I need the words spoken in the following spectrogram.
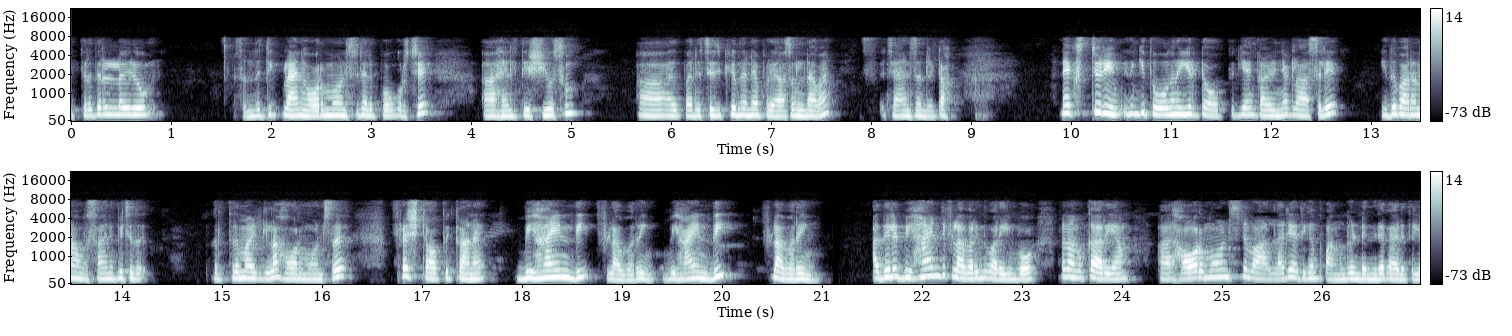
ഇത്തരത്തിലുള്ള ഒരു സിന്തറ്റിക് പ്ലാന്റ് ഹോർമോൺസ് ചിലപ്പോൾ കുറച്ച് ഹെൽത്ത് ഇഷ്യൂസും പരിസ്ഥിതിക്ക് തന്നെ പ്രയാസങ്ങൾ ഉണ്ടാവാൻ ചാൻസ് ഉണ്ട് കേട്ടോ നെക്സ്റ്റ് ഒരു എനിക്ക് തോന്നുന്നു ഈ ഒരു ടോപ്പിക് ഞാൻ കഴിഞ്ഞ ക്ലാസ്സിൽ ഇത് പറഞ്ഞ അവസാനിപ്പിച്ചത്. കൃത്രിമമായിട്ടുള്ള ഹോർമോൺസ് ഫ്രഷ് ടോപ്പിക്കാണ് behind the flowering behind the flowering അതിൽ ബിഹൈൻഡ് ദി ഫ്ലവർ എന്ന് പറയുമ്പോൾ ഇപ്പം നമുക്കറിയാം ഹോർമോൺസിന് വളരെയധികം പങ്കുണ്ട് ഇതിന്റെ കാര്യത്തിൽ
